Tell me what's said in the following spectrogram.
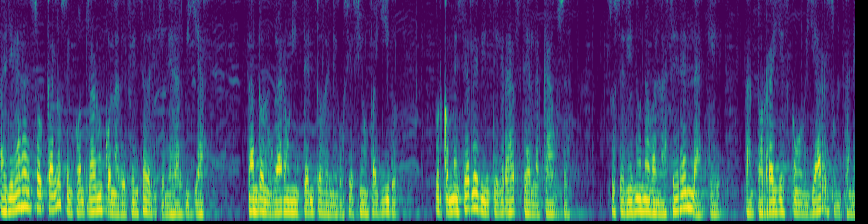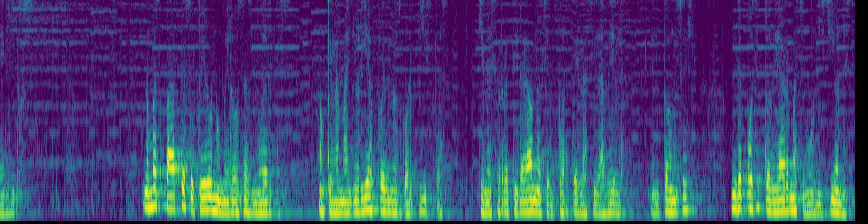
Al llegar al Zócalo se encontraron con la defensa del general Villar, dando lugar a un intento de negociación fallido por convencerle de integrarse a la causa, sucediendo una balacera en la que tanto Reyes como Villar resultan heridos. Ambas partes sufrieron numerosas muertes, aunque la mayoría fue de los golpistas, quienes se retiraron hacia el fuerte de la Ciudadela, entonces un depósito de armas y municiones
